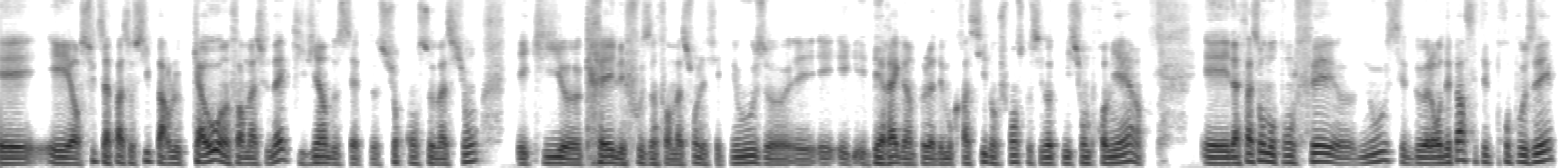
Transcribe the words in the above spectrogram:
Et, ensuite, ça passe aussi par le chaos informationnel qui vient de cette surconsommation et qui euh, crée les fausses informations, les fake news euh, et, dérègle un peu la démocratie. Donc, je pense que c'est notre mission première. Et la façon dont on le fait, euh, nous, c'est de. Alors, au départ, c'était de proposer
